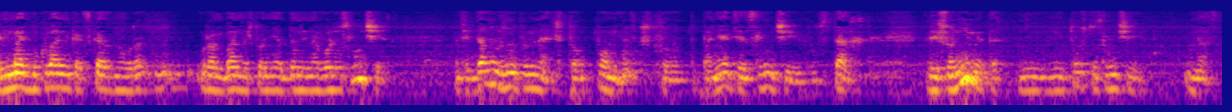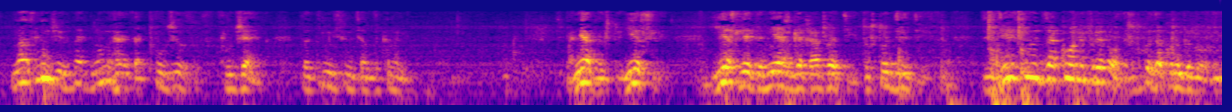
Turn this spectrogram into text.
Понимать буквально, как сказано у Рамбана, что они отданы на волю случая – Но всегда нужно напоминать, что помнить, что понятие случая в устах решеним это не, то, что случай у нас. У нас случай, знаете, ну так получилось случайно. Это мы сегодня тебя закономим. Понятно, что если, если это не Ашгахапрати, то что здесь действует? Здесь действуют законы природы. Что такое законы природы?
